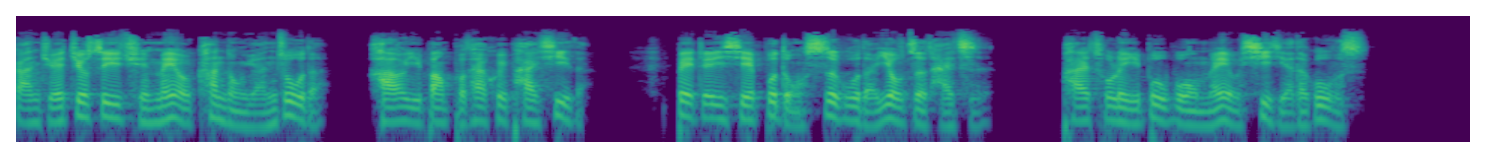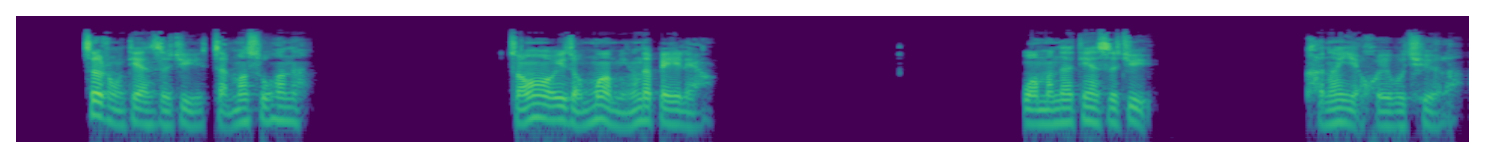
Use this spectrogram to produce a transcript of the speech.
感觉就是一群没有看懂原著的还有一帮不太会拍戏的，背着一些不懂世故的幼稚台词，拍出了一部部没有细节的故事。这种电视剧怎么说呢？总有一种莫名的悲凉。我们的电视剧可能也回不去了。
